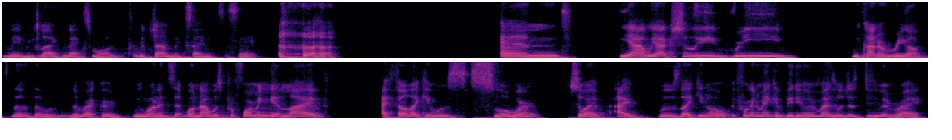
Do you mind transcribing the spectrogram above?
maybe like next month, which I'm excited to say. And yeah, we actually re we kind of re-upped the, the the record. We wanted to when I was performing it live, I felt like it was slower. So I I was like, you know, if we're gonna make a video, we might as well just do it right.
